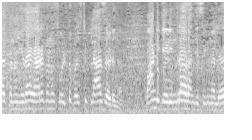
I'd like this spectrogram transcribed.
ஏற்றணும் இங்கே தான் இறக்கணும் சொல்லிட்டு ஃபஸ்ட்டு கிளாஸ் எடுங்க. பாண்டிச்சேரி இந்திரா காந்தி சிக்னலு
